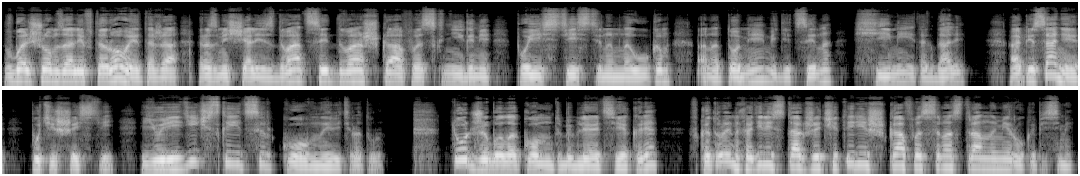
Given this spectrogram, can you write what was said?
В большом зале второго этажа размещались 22 шкафа с книгами по естественным наукам, анатомия, медицина, химия и так далее, описание путешествий, юридическая и церковная литература. Тут же была комната библиотекаря, в которой находились также четыре шкафа с иностранными рукописями.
